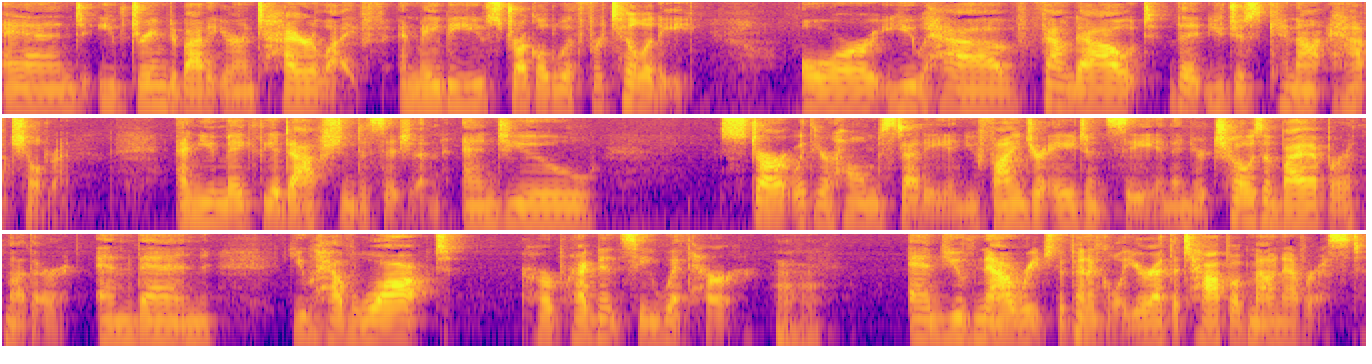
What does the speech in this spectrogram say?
and you've dreamed about it your entire life, and maybe you've struggled with fertility or you have found out that you just cannot have children and you make the adoption decision and you start with your home study and you find your agency and then you're chosen by a birth mother and then you have walked her pregnancy with her. Mm-hmm. and you've now reached the pinnacle. You're at the top of mount everest.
